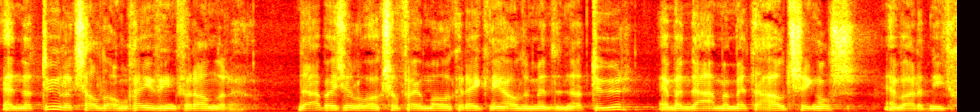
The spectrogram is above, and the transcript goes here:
En natuurlijk zal de omgeving veranderen. Daarbij zullen we ook zoveel mogelijk rekening houden met de natuur en met name met de houtsingels. En waar, het niet,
